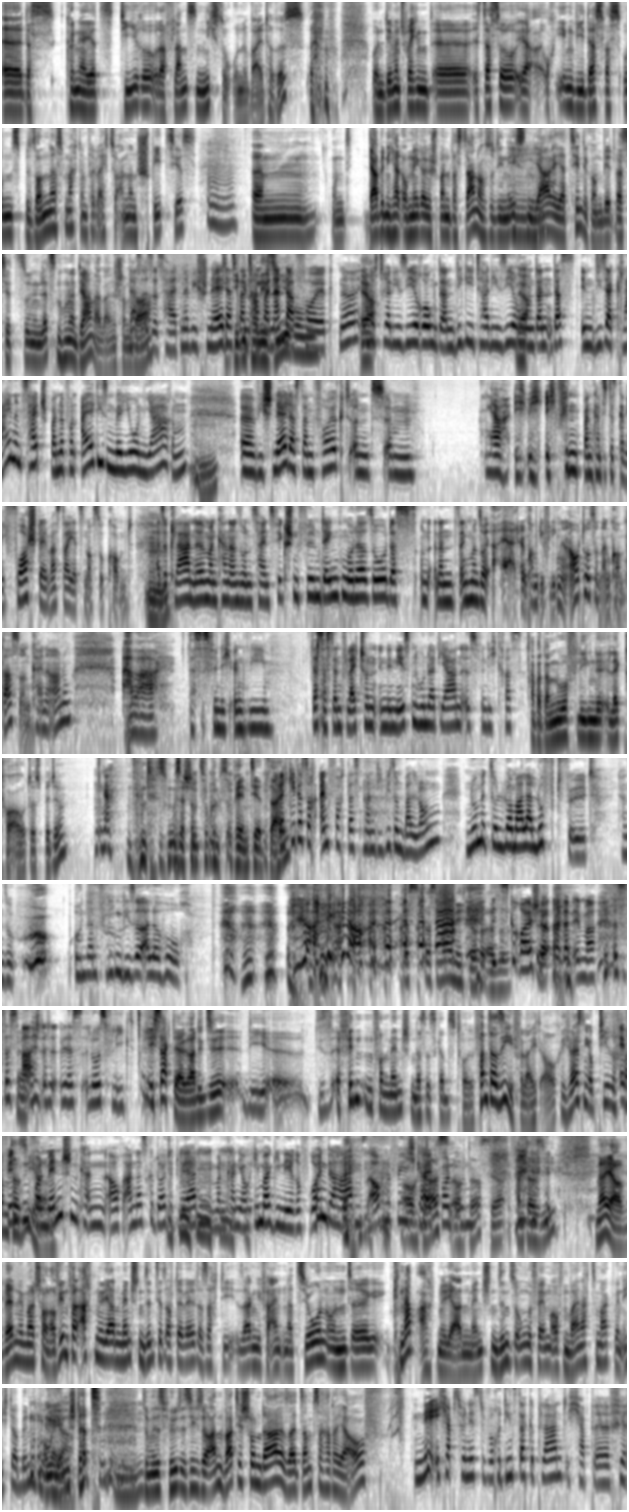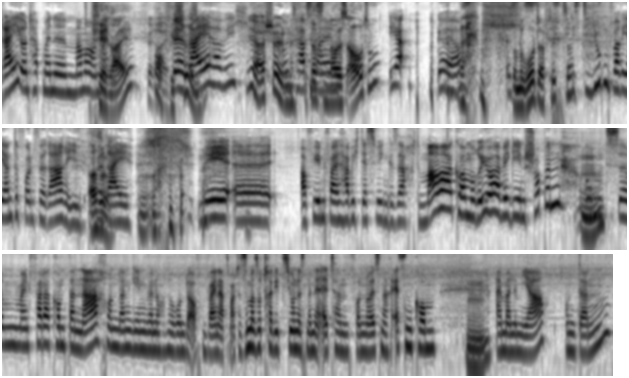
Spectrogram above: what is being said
Äh, das können ja jetzt Tiere oder Pflanzen nicht so ohne weiteres. Und dementsprechend äh, ist das so ja auch irgendwie das, was uns besonders macht im Vergleich zu anderen Spezies. Mhm. Ähm, und da bin ich halt auch mega gespannt, was da noch so die nächsten mhm. Jahre, Jahrzehnte kommen wird, was jetzt so in den letzten 100 Jahren alleine schon das war. Das ist es halt, ne? wie schnell das dann aufeinander folgt. Ne? Ja. Industrialisierung, dann Digitalisierung ja. und dann das in dieser kleinen Zeitspanne von all diesen Millionen Jahren, mhm. äh, wie schnell das dann folgt und ähm, ja, ich, ich, ich finde, man kann sich das gar nicht vorstellen, was da jetzt noch so kommt. Mhm. Also klar, ne, man kann an so einen Science-Fiction-Film denken oder so, das, und dann denkt man so, ja, ja, dann kommen die fliegenden Autos und dann kommt das und keine Ahnung. Aber das ist, finde ich, irgendwie, dass das dann vielleicht schon in den nächsten 100 Jahren ist, finde ich krass. Aber dann nur fliegende Elektroautos, bitte? Ja. Das muss ja schon zukunftsorientiert sein. Vielleicht geht das auch einfach, dass man die wie so ein Ballon nur mit so normaler Luft füllt. Dann so, und dann fliegen die so alle hoch. Ja, genau. Das, das meine ich doch. Also. Dieses Geräusch hört man dann immer. Das ist das, ja. wie das losfliegt. Ich sagte ja gerade, die, die, äh, dieses Erfinden von Menschen, das ist ganz toll. Fantasie vielleicht auch. Ich weiß nicht, ob Tiere Erfinden Fantasie Erfinden von haben. Menschen kann auch anders gedeutet werden. Man kann ja auch imaginäre Freunde haben. Ist auch eine Fähigkeit auch das, von auch uns. Das, ja. Fantasie. naja, werden wir mal schauen. Auf jeden Fall acht Milliarden Menschen sind jetzt auf der Welt. Das sagt die, sagen die Vereinten Nationen. Und äh, knapp acht Milliarden Menschen sind so ungefähr immer auf dem Weihnachtsmarkt, wenn ich da bin, in oh, der ja. Innenstadt. Mhm. Zumindest fühlt es sich so an. Wart ihr schon da? Seit Samstag hat er ja auf. Nee, ich habe es für nächste Woche Dienstag geplant. Ich habe äh, Ferrei und habe meine Mama und Ferrei? Meine, oh, Ferrei habe ich. Ja, schön. ist das ein neues Auto? Ja, ja, ja. so ein roter Flitzer? Ist die Jugendvariante von Ferrari. Also. Ferrei. nee, äh, auf jeden Fall habe ich deswegen gesagt, Mama, komm rüber, wir gehen shoppen. Mhm. Und ähm, mein Vater kommt dann nach und dann gehen wir noch eine Runde auf den Weihnachtsmarkt. Das ist immer so Tradition, dass meine Eltern von Neuss nach Essen kommen, mhm. einmal im Jahr. Und dann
